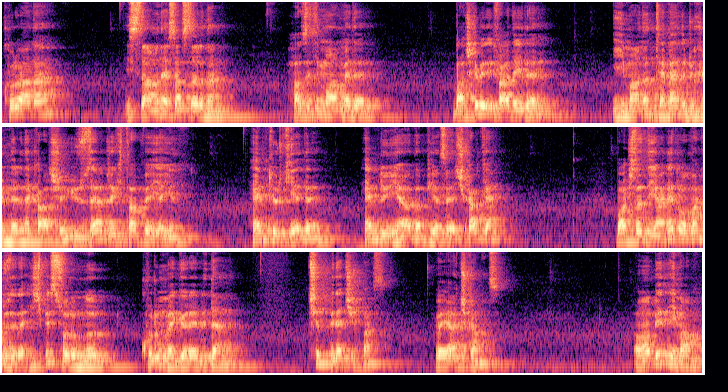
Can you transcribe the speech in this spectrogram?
Kur'an'a, İslam'ın esaslarına, Hz. Muhammed'e başka bir ifadeyle imanın temel rükünlerine karşı yüzlerce kitap ve yayın hem Türkiye'de hem dünyada piyasaya çıkarken başta Diyanet olmak üzere hiçbir sorumlu kurum ve görevliden çıt bile çıkmaz veya çıkamaz. Ama bir imam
